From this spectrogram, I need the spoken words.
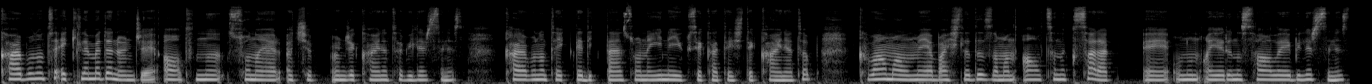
Karbonatı eklemeden önce altını son ayar açıp önce kaynatabilirsiniz. Karbonat ekledikten sonra yine yüksek ateşte kaynatıp kıvam almaya başladığı zaman altını kısarak e, onun ayarını sağlayabilirsiniz.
